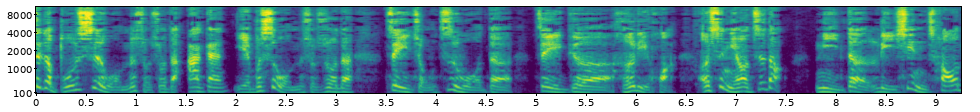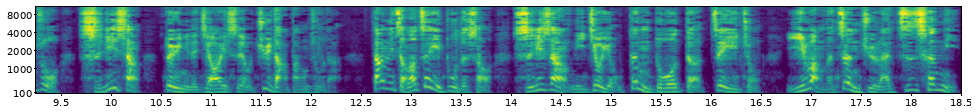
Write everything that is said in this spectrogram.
这个不是我们所说的阿甘，也不是我们所说的这一种自我的这个合理化，而是你要知道，你的理性操作实际上对于你的交易是有巨大帮助的。当你走到这一步的时候，实际上你就有更多的这一种以往的证据来支撑你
